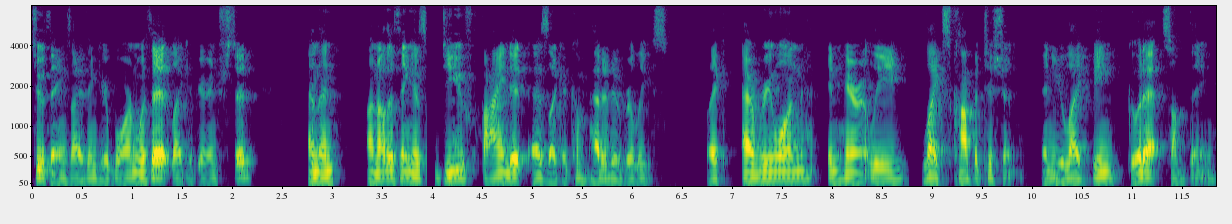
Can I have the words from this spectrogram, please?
two things: I think you're born with it, like if you're interested, and then another thing is, do you find it as like a competitive release? Like everyone inherently likes competition, and you like being good at something.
